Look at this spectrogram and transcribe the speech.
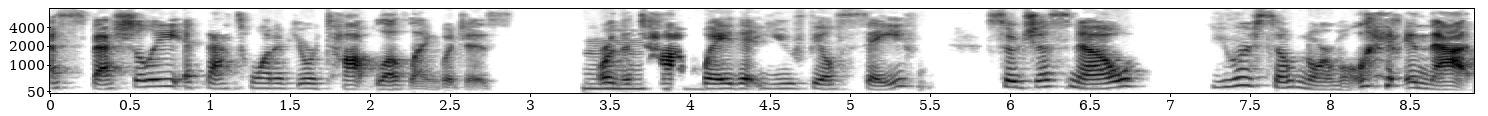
especially if that's one of your top love languages mm-hmm. or the mm-hmm. top way that you feel safe. So just know you are so normal in that.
